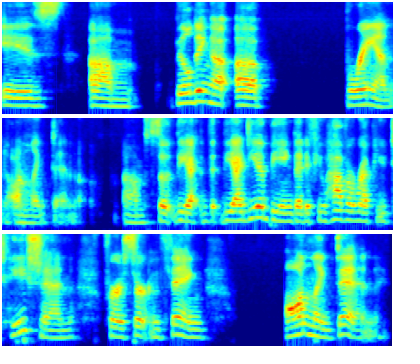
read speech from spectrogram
is um, building a, a, brand on LinkedIn. Um, so the, the idea being that if you have a reputation for a certain thing on LinkedIn,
